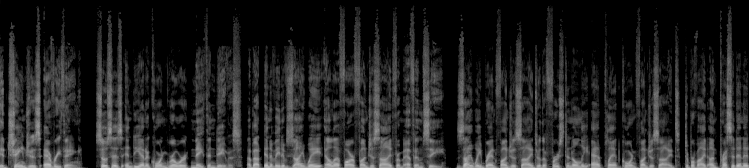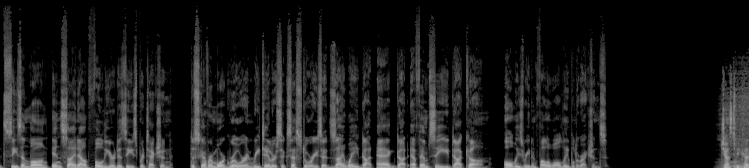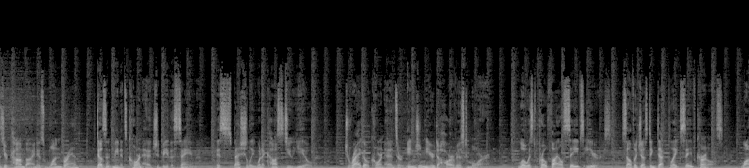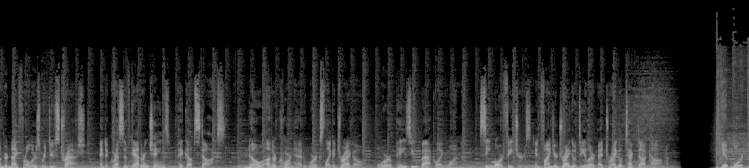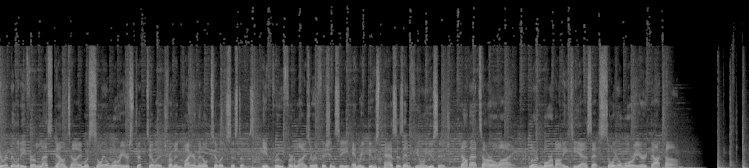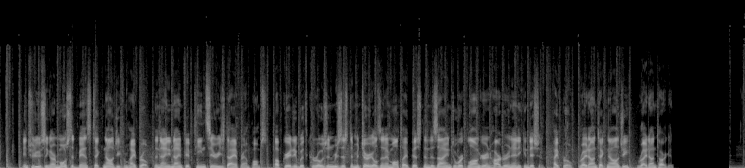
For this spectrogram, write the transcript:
It changes everything. So says Indiana corn grower Nathan Davis about innovative Xyway LFR fungicide from FMC. Xyway brand fungicides are the first and only at plant corn fungicides to provide unprecedented season long inside out foliar disease protection. Discover more grower and retailer success stories at xyway.ag.fmc.com. Always read and follow all label directions. Just because your combine is one brand doesn't mean its cornhead should be the same, especially when it costs you yield. Drago cornheads are engineered to harvest more. Lowest profile saves ears, self adjusting deck plates save kernels, longer knife rollers reduce trash, and aggressive gathering chains pick up stalks. No other cornhead works like a Drago or pays you back like one. See more features and find your Drago dealer at dragotech.com. Get more durability for less downtime with Soil Warrior strip tillage from Environmental Tillage Systems. Improve fertilizer efficiency and reduce passes and fuel usage. Now that's ROI. Learn more about ETS at soilwarrior.com. Introducing our most advanced technology from Hypro, the 9915 series diaphragm pumps, upgraded with corrosion resistant materials and a multi piston design to work longer and harder in any condition. Hypro, right on technology, right on target.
